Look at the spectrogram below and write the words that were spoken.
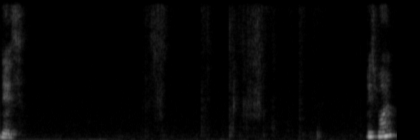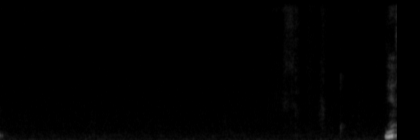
this this one? Yes.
